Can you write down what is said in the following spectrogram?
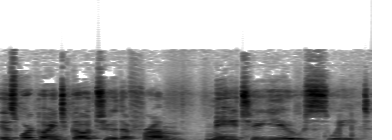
is we're going to go to the from me to you suite.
